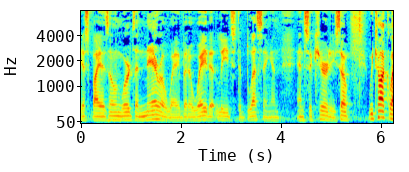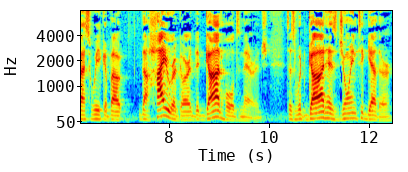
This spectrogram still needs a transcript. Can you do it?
Yes, by his own words, a narrow way, but a way that leads to blessing and, and security. So, we talked last week about the high regard that God holds marriage. It says, What God has joined together,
